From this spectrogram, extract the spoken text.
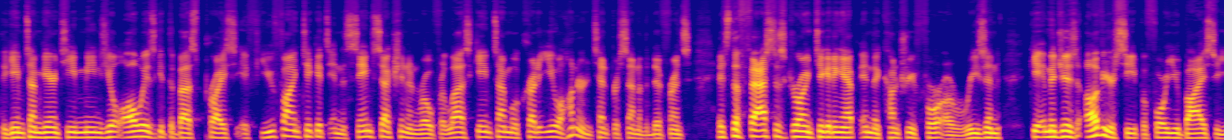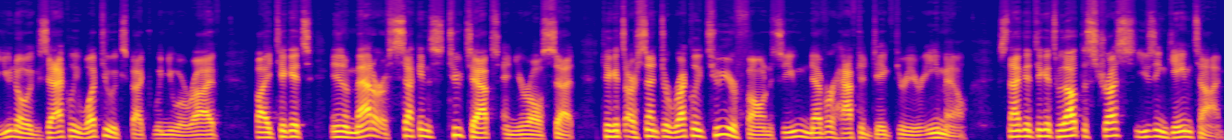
The Gametime guarantee means you'll always get the best price. If you find tickets in the same section and row for less, Gametime will credit you 110% of the difference. It's the fastest growing ticketing app in the country for a reason. Get images of your seat before you buy so you know exactly what to expect when you arrive. Buy tickets in a matter of seconds, two taps, and you're all set. Tickets are sent directly to your phone so you never have to dig through your email. Snag the tickets without the stress using Gametime.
